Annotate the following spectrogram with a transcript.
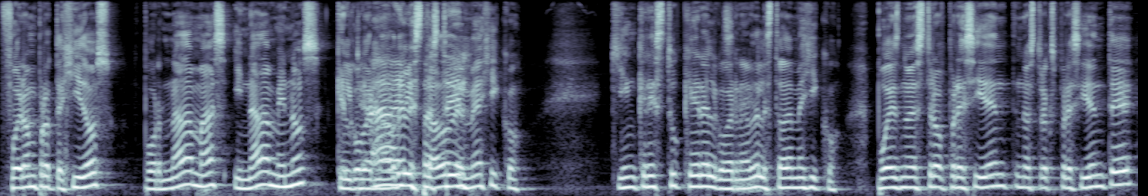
fueron protegidos por nada más y nada menos que el gobernador Ay, del Estado de. México. ¿Quién crees tú que era el gobernador del Estado de México? Pues nuestro presidente, nuestro expresidente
